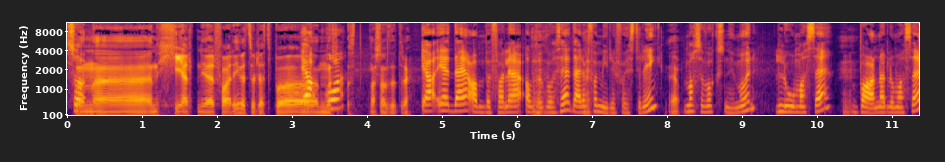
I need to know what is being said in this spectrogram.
Så en, uh, en helt ny erfaring, rett og slett, på Ja, Nationaltheatret. Ja, Det anbefaler jeg alle å gå og se. Det er en familieforestilling. Ja. Masse voksenhumor. Lo masse. Barna lo masse.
